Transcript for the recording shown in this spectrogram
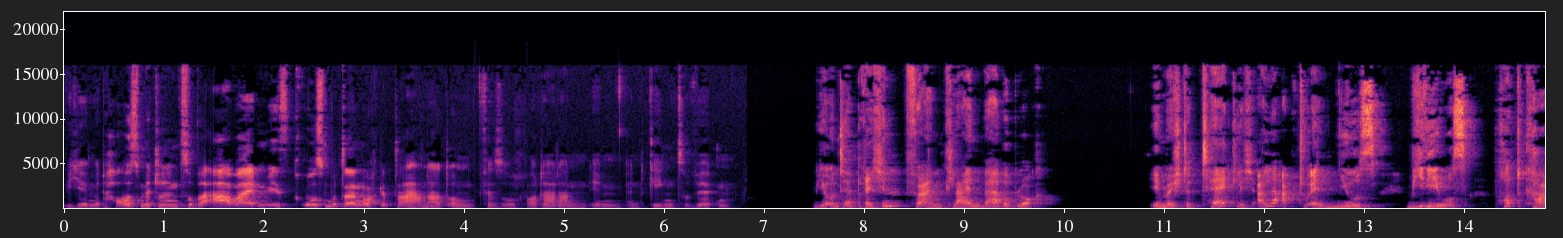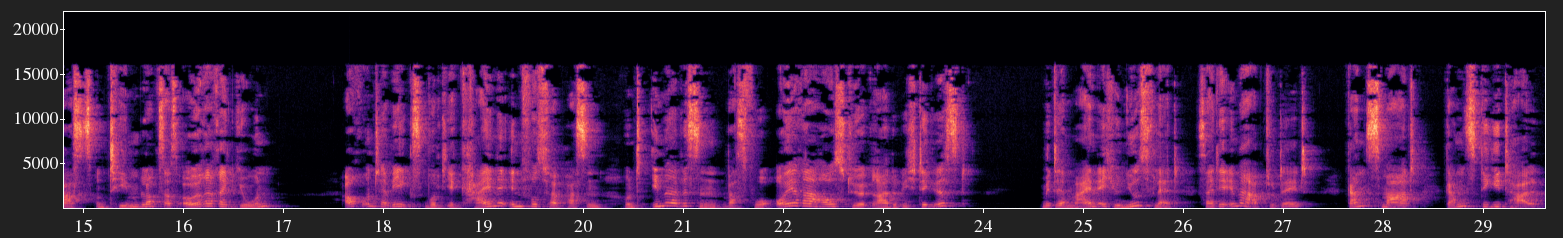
hier mit Hausmitteln zu bearbeiten, wie es Großmutter noch getan hat und versuche da dann eben entgegenzuwirken. Wir unterbrechen für einen kleinen Werbeblock. Ihr möchtet täglich alle aktuellen News, Videos, Podcasts und Themenblogs aus eurer Region? Auch unterwegs wollt ihr keine Infos verpassen und immer wissen, was vor eurer Haustür gerade wichtig ist? Mit der Mein Echo Newsflat seid ihr immer up to date. Ganz smart, ganz digital.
